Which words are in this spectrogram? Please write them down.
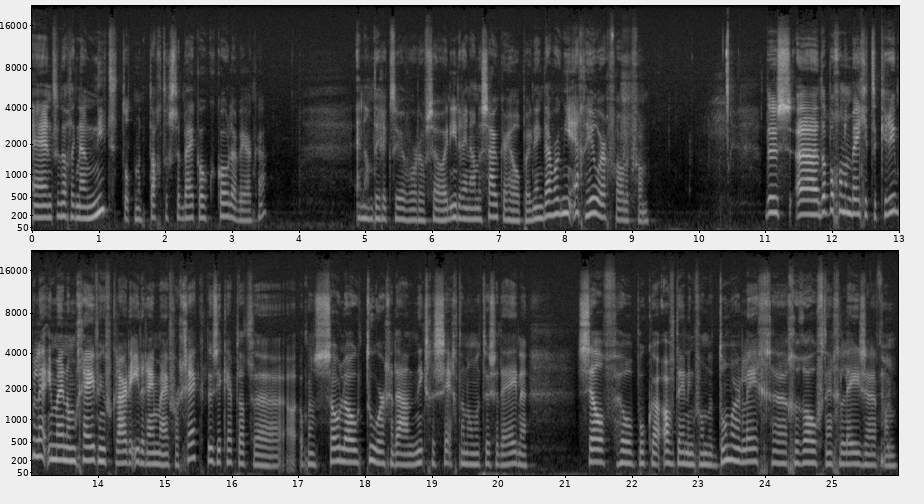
En toen dacht ik, nou niet tot mijn tachtigste bij Coca-Cola werken. En dan directeur worden of zo. En iedereen aan de suiker helpen. Ik denk, daar word ik niet echt heel erg vrolijk van. Dus eh, dat begon een beetje te kriebelen. In mijn omgeving verklaarde iedereen mij voor gek. Dus ik heb dat eh, op een solo-tour gedaan. Niks gezegd. En ondertussen de hele zelfhulpboeken afdeling van de Donner leeg geroofd en gelezen. Van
